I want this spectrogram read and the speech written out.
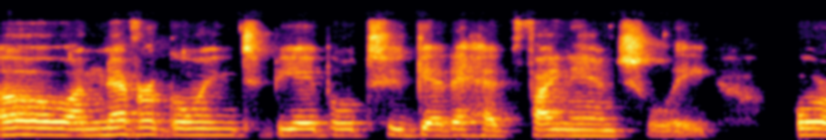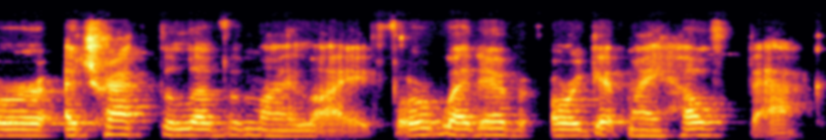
oh, I'm never going to be able to get ahead financially or attract the love of my life or whatever, or get my health back.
